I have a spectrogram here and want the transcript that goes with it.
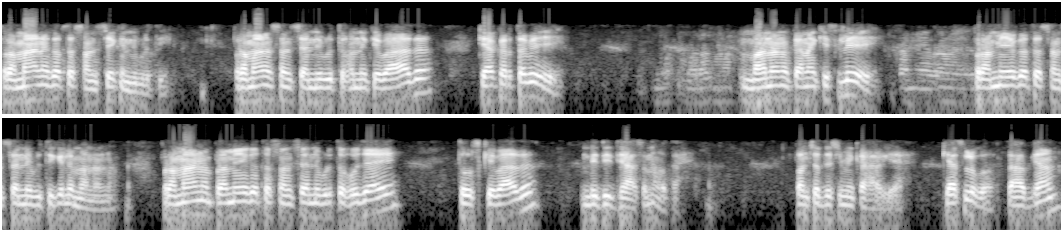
प्रमाणगत संशय की निवृत्ति। प्रमाण संशय निवृत्त होने के बाद क्या कर्तव्य है? मनन करना किस लिए? प्रमेयगत संशय निवृत्ति के लिए मनन। प्रमाण प्रमेयगत संशय निवृत्त हो जाए तो उसके बाद निधि होता है। पंचदशी में कहा गया है। क्या श्लोक ताभ्याम।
